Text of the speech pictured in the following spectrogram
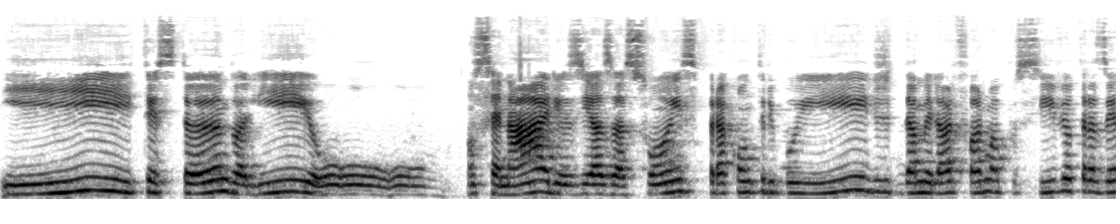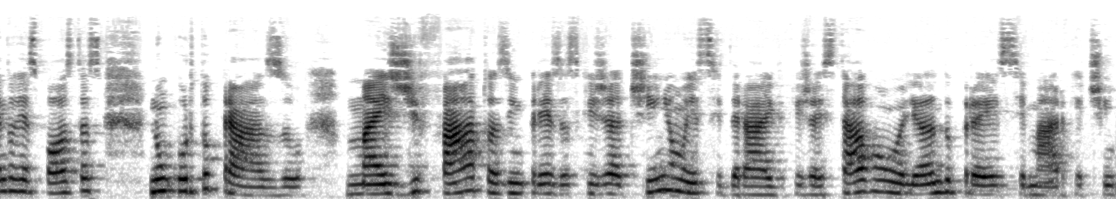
E testando ali o os cenários e as ações para contribuir da melhor forma possível, trazendo respostas num curto prazo. Mas, de fato, as empresas que já tinham esse drive, que já estavam olhando para esse marketing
